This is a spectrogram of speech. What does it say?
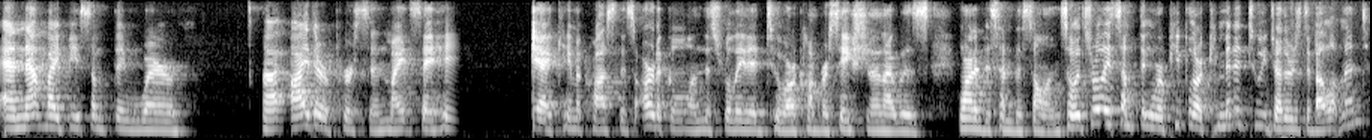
and that might be something where uh, either person might say hey I came across this article and this related to our conversation, and I was wanted to send this on. So it's really something where people are committed to each other's development.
